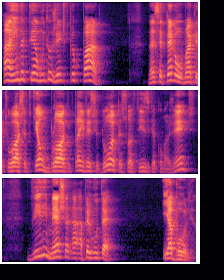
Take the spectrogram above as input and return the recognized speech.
ainda que tenha muita gente preocupada. Né? Você pega o Market Watch, que é um blog para investidor, pessoa física como a gente, vira e mexe. A, a pergunta é: e a bolha?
